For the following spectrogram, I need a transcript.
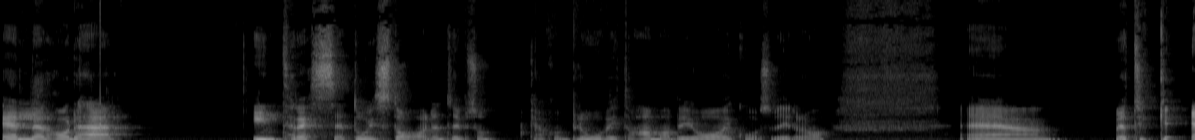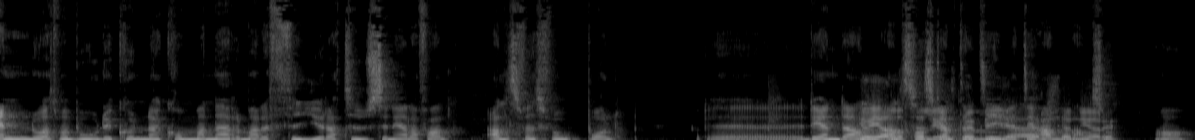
Eller har det här intresset då i staden, typ som kanske Blåvitt och Hammarby och AIK och så vidare har. Eh, jag tycker ändå att man borde kunna komma närmare 4000 i alla fall. Allsvensk fotboll. Eh, det enda allsvenska alternativet i Halland. Så. Ja.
